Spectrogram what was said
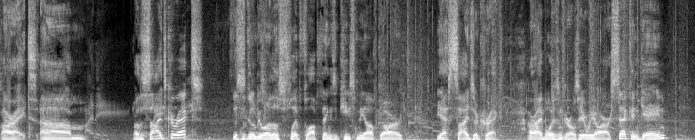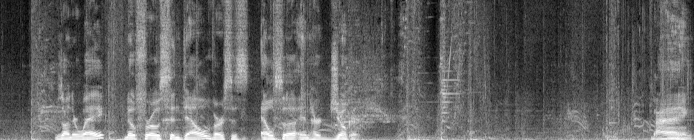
All right. Um, are the sides correct? This is going to be one of those flip-flop things that keeps me off guard. Yes, sides are correct. All right, boys and girls, here we are. Our second game is underway. No Fro Sindel versus Elsa and her Joker. Bang!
